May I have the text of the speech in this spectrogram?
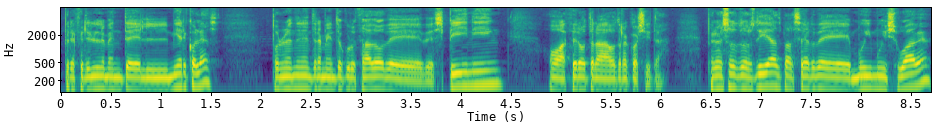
preferiblemente el miércoles, por un entrenamiento cruzado de, de, spinning o hacer otra, otra cosita. Pero esos dos días va a ser de muy muy suave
